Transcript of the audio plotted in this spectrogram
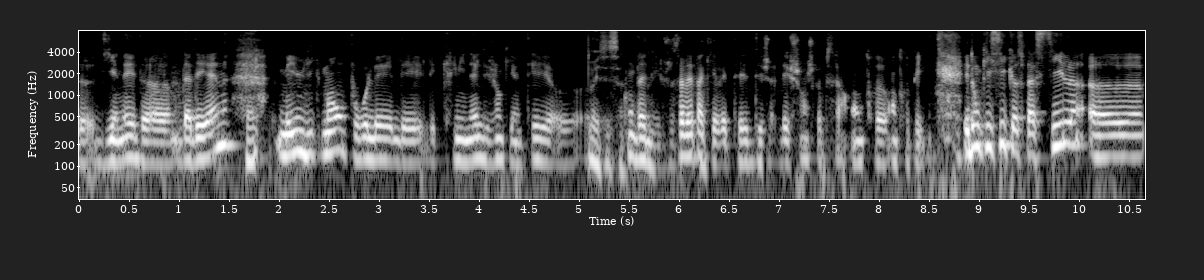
de DNA, d'ADN, mais uniquement pour les, les, les, criminels, les gens qui ont été euh, condamnés. Je ne savais pas qu'il y avait déjà de l'échange comme ça entre, entre pays. Et donc ici, que se passe-t-il? Euh,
